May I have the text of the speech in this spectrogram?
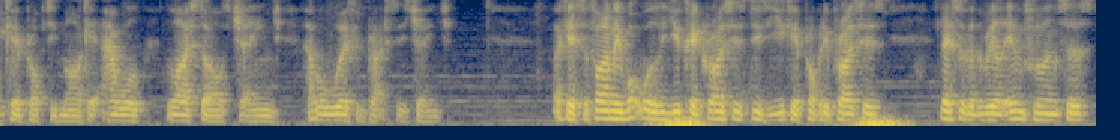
UK property market. How will lifestyles change? How will working practices change? Okay, so finally, what will the UK crisis do to UK property prices? Let's look at the real influencers.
